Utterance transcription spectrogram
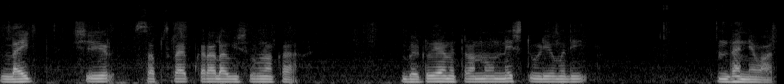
लाईक शेअर सबस्क्राईब करायला विसरू नका. भेटूया मित्रांनो नेक्स्ट व्हिडिओमध्ये धन्यवाद.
